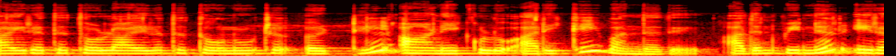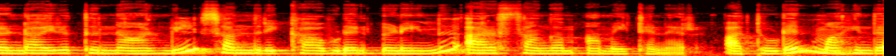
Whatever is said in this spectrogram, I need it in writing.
ஆயிரத்து தொள்ளாயிரத்து தொன்னூற்று எட்டில் ஆணைக்குழு அறிக்கை வந்தது. அதன் பின்னர் இரண்டாயிரத்து நான்கில் சந்திரிகாவுடன் இணைந்து அரசாங்கம் அமைத்தனர். அத்துடன் மஹிந்த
